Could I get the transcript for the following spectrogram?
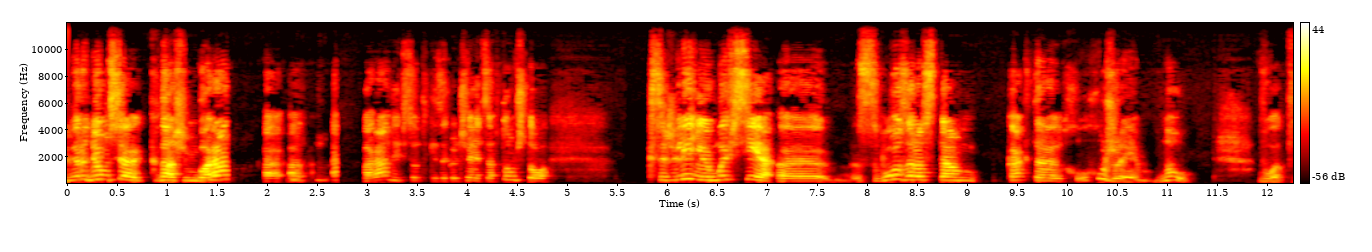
вернемся к нашим баранам. А, а, бараны все-таки заключается в том, что, к сожалению, мы все э, с возрастом как-то хужеем. Ну, вот.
